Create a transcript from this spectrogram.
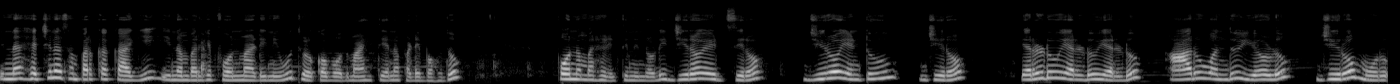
ಇನ್ನು ಹೆಚ್ಚಿನ ಸಂಪರ್ಕಕ್ಕಾಗಿ ಈ ನಂಬರ್ಗೆ ಫೋನ್ ಮಾಡಿ ನೀವು ತಿಳ್ಕೊಬೋದು, ಮಾಹಿತಿಯನ್ನು ಪಡೆಯಬಹುದು. ಫೋನ್ ನಂಬರ್ ಹೇಳ್ತೀನಿ ನೋಡಿ, ಜೀರೋ ಏಟ್ ಝೀರೋ ಜೀರೋ ಎಂಟು ಜೀರೋ, ಎರಡು ಎರಡು ಎರಡು, ಆರು ಒಂದು ಏಳು ಜೀರೋ ಮೂರು.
